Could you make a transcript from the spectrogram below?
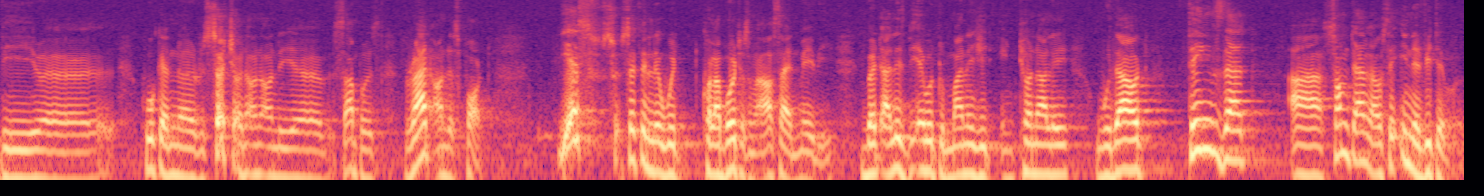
the, uh, who can uh, research on, on, on the uh, samples right on the spot. Yes, certainly with collaborators from outside maybe, but at least be able to manage it internally without things that are sometimes I would say inevitable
